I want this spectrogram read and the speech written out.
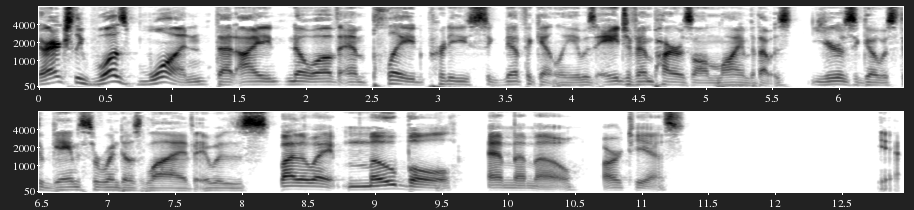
there actually was one that I know of and played pretty significantly. It was Age of Empires Online, but that was years ago. It was through Games Through Windows Live. It was By the way, mobile MMO RTS. yeah.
